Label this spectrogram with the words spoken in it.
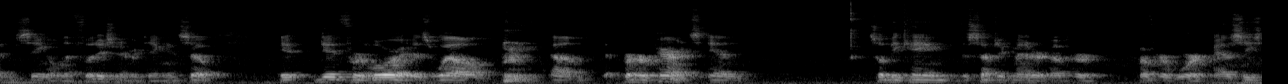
and seeing all that footage and everything. And so it did for Laura as well, um, for her parents. And so it became the subject matter of her of her work as she's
